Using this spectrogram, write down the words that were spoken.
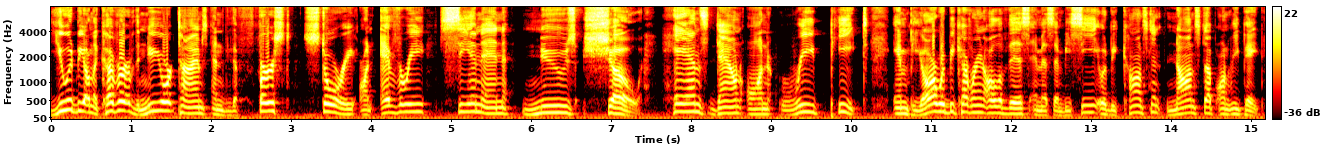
you would be on the cover of the New York Times and the first story on every CNN news show. Hands down on repeat. NPR would be covering all of this, MSNBC, it would be constant, nonstop on repeat.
